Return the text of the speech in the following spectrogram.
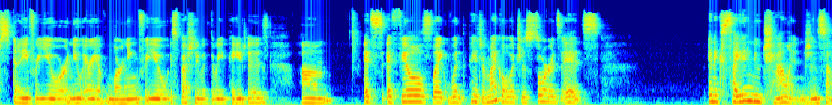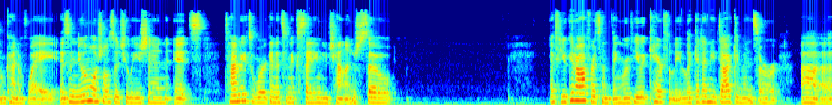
study for you or a new area of learning for you, especially with three pages. Um, it's It feels like with the page of Michael, which is swords, it's an exciting new challenge in some kind of way. It's a new emotional situation. It's time to get to work and it's an exciting new challenge. So if you get offered something, review it carefully, look at any documents or uh,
